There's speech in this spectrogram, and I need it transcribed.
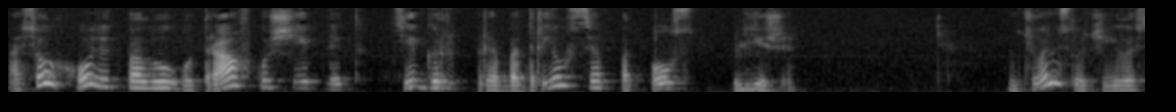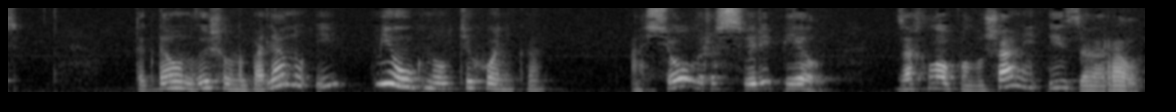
Осел ходит по лугу, травку щиплет. Тигр приободрился, подполз ближе. Ничего не случилось. Тогда он вышел на поляну и мяукнул тихонько. Осел рассверепел, захлопал ушами и заорал.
